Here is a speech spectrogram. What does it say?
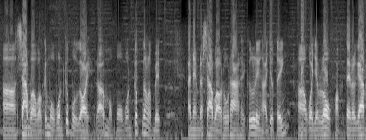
uh, xa bờ vào cái mùa World Cup vừa rồi đó một mùa World Cup rất là biệt anh em đã xa bờ thu tha thì cứ liên hệ cho tiến uh, qua Zalo hoặc Telegram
